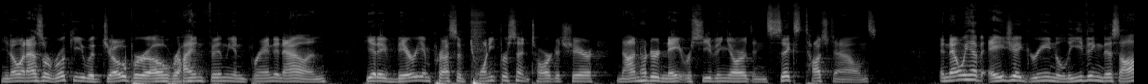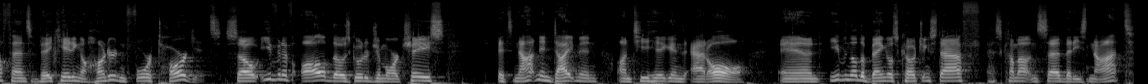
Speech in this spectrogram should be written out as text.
You know, and as a rookie with Joe Burrow, Ryan Finley, and Brandon Allen, he had a very impressive 20% target share, 908 receiving yards, and six touchdowns. And now we have AJ Green leaving this offense, vacating 104 targets. So even if all of those go to Ja'Marr Chase, it's not an indictment on Tee Higgins at all. And even though the Bengals coaching staff has come out and said that he's not,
